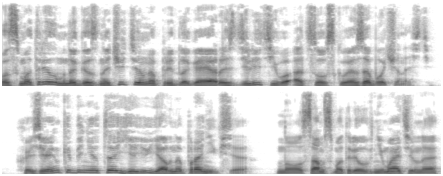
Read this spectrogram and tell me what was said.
Посмотрел многозначительно, предлагая разделить его отцовскую озабоченность. Хозяин кабинета ею явно проникся, но сам смотрел внимательно,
